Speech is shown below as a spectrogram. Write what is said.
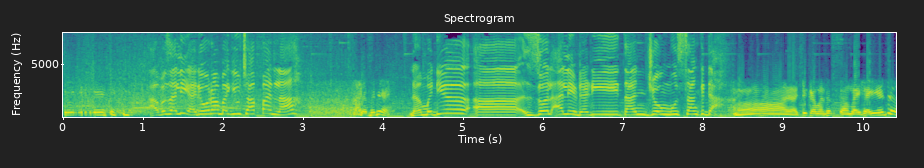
Abang Zali, ada orang bagi ucapan lah. Siapa dia? Nama dia uh, Zul Alif dari Tanjung Musang Kedah. Oh, itu kawan, kawan baik saya tu.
